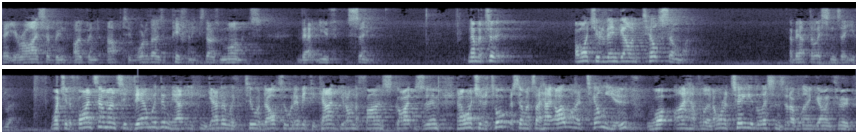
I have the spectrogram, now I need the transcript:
that your eyes have been opened up to? What are those epiphanies, those moments that you've seen? Number two, I want you to then go and tell someone about the lessons that you've learned. I want you to find someone, sit down with them now that you can gather with two adults or whatever. If you can't, get on the phone, Skype, Zoom, and I want you to talk to someone say, hey, I want to tell you what I have learned. I want to tell you the lessons that I've learned going through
